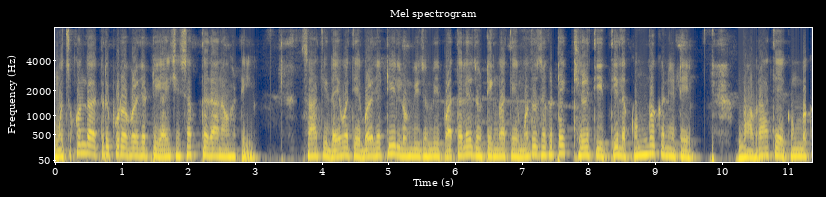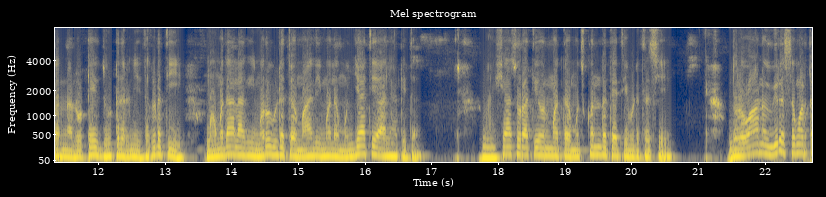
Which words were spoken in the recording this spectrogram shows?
मुचकुंद त्रिपुर बळजट्टी आईशे सप्त दानव हटी. साती दैवते बळजटी लुंबी झुंबी पातले झोटिंगा ते मधुझगटे खेळती तिल कुंभक नेटे कुंभकर्ण लोटे झोटधरणी झगडती ममदा लागी मरू भिडत माली मल मुंजाते आलाटीत महिषासुराती उन्मत मुचकुंद तेथे भिडतसे दुलवान दुळवान वीर समर्थ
